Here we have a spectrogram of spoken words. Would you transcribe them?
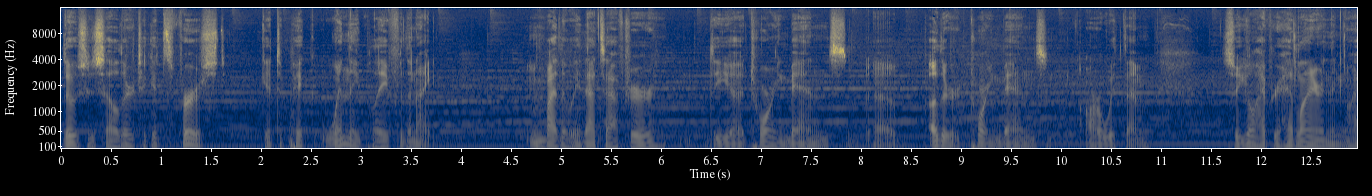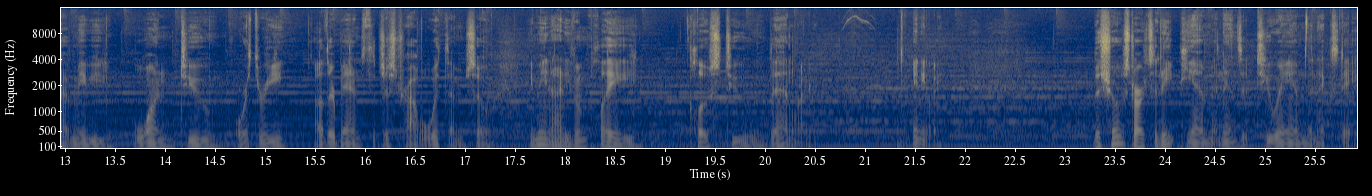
Those who sell their tickets first get to pick when they play for the night. And by the way, that's after the uh, touring bands, uh, other touring bands are with them. So you'll have your headliner, and then you'll have maybe one, two, or three other bands that just travel with them. So you may not even play close to the headliner. Anyway, the show starts at 8 p.m. and ends at 2 a.m. the next day.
